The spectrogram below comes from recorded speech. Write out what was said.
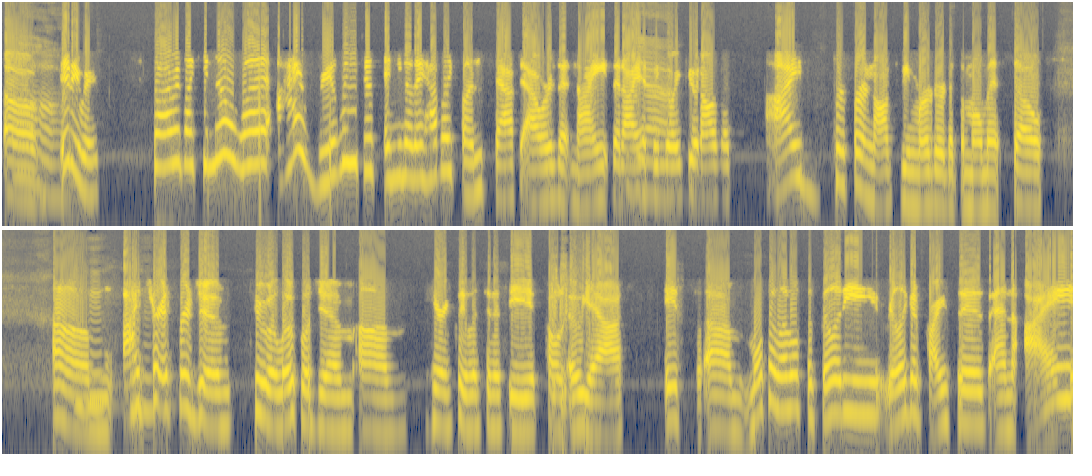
Um, oh. Anyway, so I was like, you know what? I really just, and you know, they have like unstaffed hours at night that I yeah. had been going to, and I was like, I prefer not to be murdered at the moment. So um, Mhm, I mhm. transferred gyms to a local gym um, here in Cleveland, Tennessee. It's called Oh Yeah. It's um, multi-level facility, really good prices, and I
